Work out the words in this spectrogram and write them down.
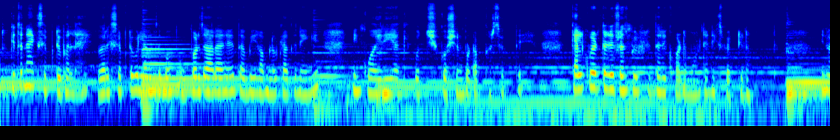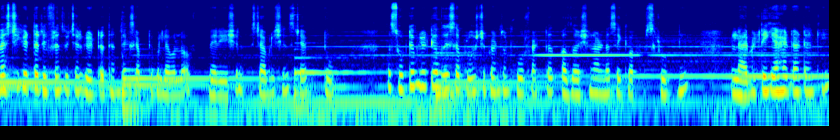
तो कितना एक्सेप्टेबल है? अगर एक्सेप्टेबल लेवल से बहुत ऊपर जा रहा है तभी हम लोग क्या करेंगे? इंक्वायरी या कुछ क्वेश्चन पुट अप कर सकते हैं। Calculate the difference between the record amount and expected amount investigate the difference which are greater than the acceptable level of variation establish in step two The suitability of this approach depends on four factors assertion under secure scrutiny, reliability क्या है डाटा की?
